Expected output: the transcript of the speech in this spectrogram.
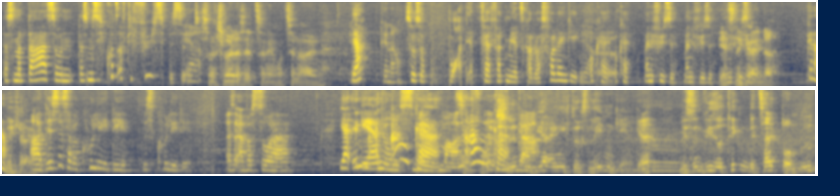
dass man da so ein, dass man sich kurz auf die Füße besinnt. Ja. So ein Schleudersitz, einen emotionalen. Ja? Genau. So, so, boah, der pfeffert mir jetzt gerade was voll entgegen. Ja. Okay, okay, meine Füße, meine Füße, meine Jetzt nicht Füße. rein da. Genau. Nicht rein. Ah, das ist aber eine coole Idee. Das ist eine coole Idee. Also einfach so ein Ja, irgendwie ein Anker. Erdungsmerkmal. Ein Anker. wie wir eigentlich durchs Leben gehen, gell? Mhm. Wir sind wie so tickende Zeitbomben,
